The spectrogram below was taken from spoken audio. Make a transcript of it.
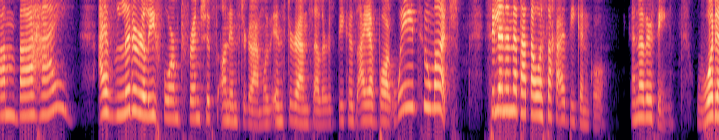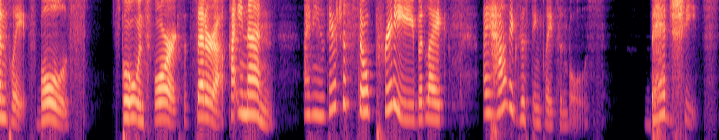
Pambahay. I've literally formed friendships on Instagram with Instagram sellers because I have bought way too much. Sila na natatawa sa kaatikan ko. Another thing, wooden plates, bowls, spoons, forks, etc. Kainan. I mean, they're just so pretty, but like, I have existing plates and bowls. Bed sheets.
